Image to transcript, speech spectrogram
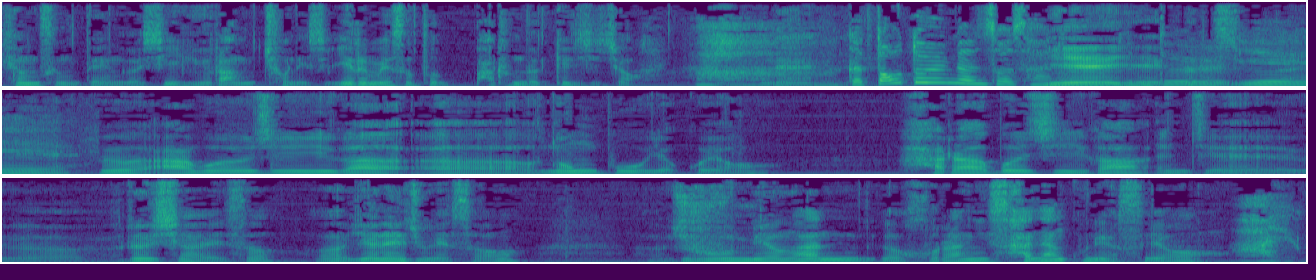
형성된 것이 유랑촌이죠. 이름에서도 바로 느껴지죠. 아, 네. 그러니까 떠돌면서 사는 예, 예 분들. 예, 그렇습니다. 예. 그 아버지가 어, 농부였고요. 할아버지가 이제 어, 러시아에서 어, 연해주에서 어, 유명한 그 호랑이 사냥꾼이었어요. 아이고.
